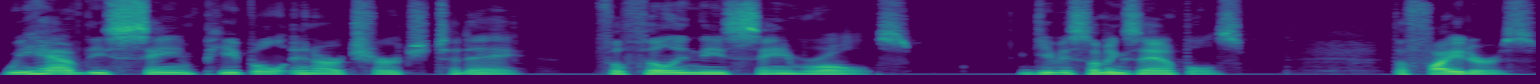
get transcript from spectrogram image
We have these same people in our church today fulfilling these same roles. I'll give you some examples. The fighters.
